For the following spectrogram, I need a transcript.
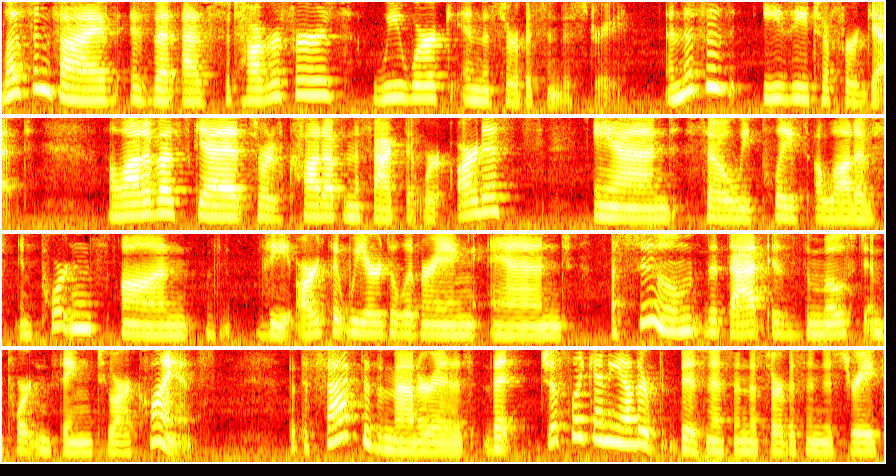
Lesson five is that as photographers, we work in the service industry. And this is easy to forget. A lot of us get sort of caught up in the fact that we're artists, and so we place a lot of importance on the art that we are delivering and assume that that is the most important thing to our clients. But the fact of the matter is that just like any other business in the service industry,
